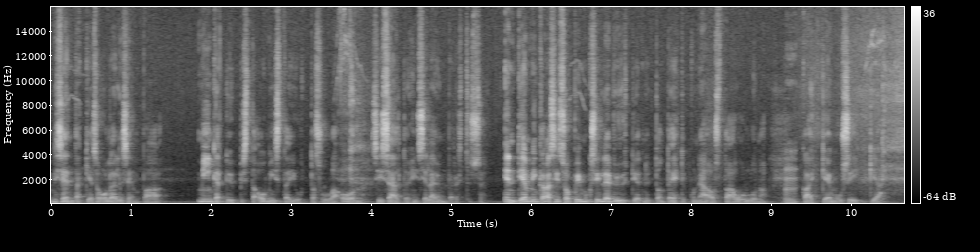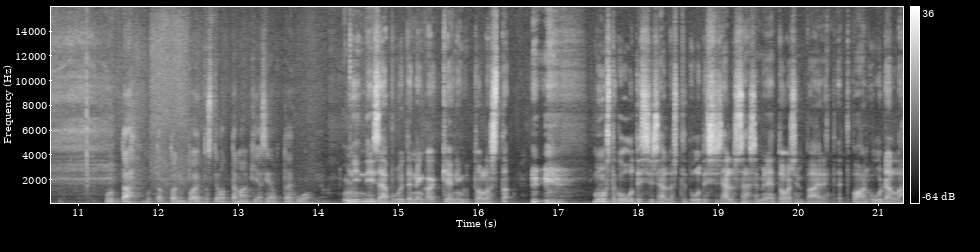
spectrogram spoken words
niin sen takia se on oleellisempaa minkä tyyppistä omistajuutta sulla on sisältöihin siellä ympäristössä. En tiedä, minkälaisia sopimuksia levyyhtiöt nyt on tehty, kun ne ostaa hulluna mm. kaikkea musiikkia. Mutta, mutta toivottavasti ovat tämänkin asian ottaen huomioon. Niin, niin sä puhuit ennen kaikkea niin kuin tuollaista muusta kuin uutissisällöstä. Että uutissisällössähän se menee toisinpäin, että, että vaan uudella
